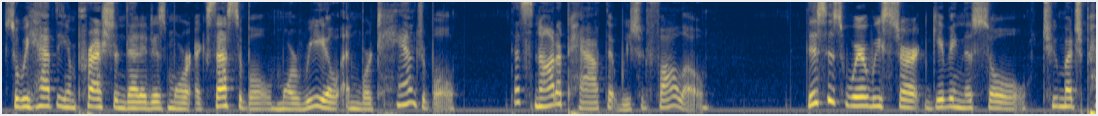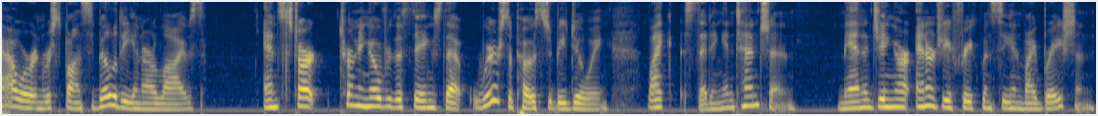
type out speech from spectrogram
so we have the impression that it is more accessible, more real, and more tangible, that's not a path that we should follow. This is where we start giving the soul too much power and responsibility in our lives and start turning over the things that we're supposed to be doing, like setting intention, managing our energy frequency and vibration,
